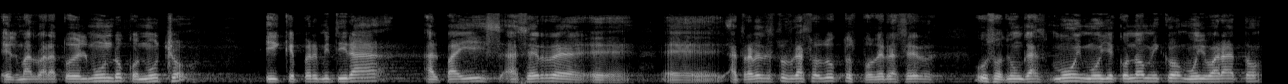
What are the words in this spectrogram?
el más barato del mundo, con mucho, y que permitirá al país hacer, eh, eh, a través de estos gasoductos, poder hacer uso de un gas muy, muy económico, muy barato,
